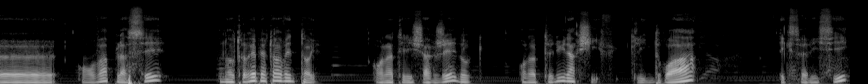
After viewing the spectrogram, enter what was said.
euh, on va placer notre répertoire Ventoy. On a téléchargé, donc on a obtenu une archive. Clic droit, extraire ici.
